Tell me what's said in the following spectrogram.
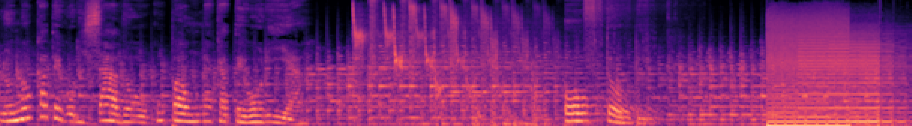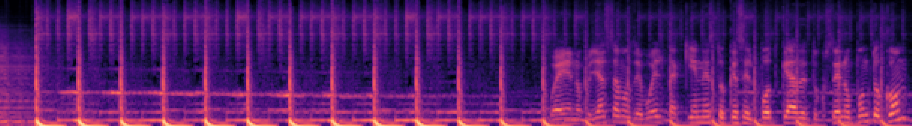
Lo no categorizado ocupa una categoría. Off topic. Bueno, pues ya estamos de vuelta aquí en esto que es el podcast de tuxteno.com.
